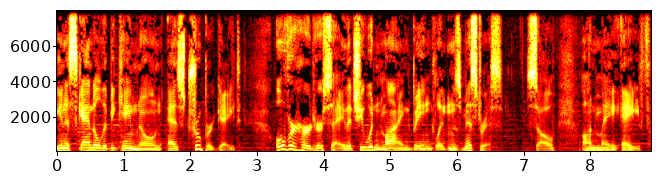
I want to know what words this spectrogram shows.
in a scandal that became known as Troopergate, overheard her say that she wouldn't mind being Clinton's mistress. So, on May 8th,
